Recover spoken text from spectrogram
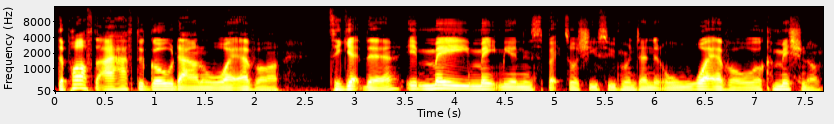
the path that I have to go down or whatever to get there, it may make me an inspector or chief superintendent or whatever or a commissioner.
